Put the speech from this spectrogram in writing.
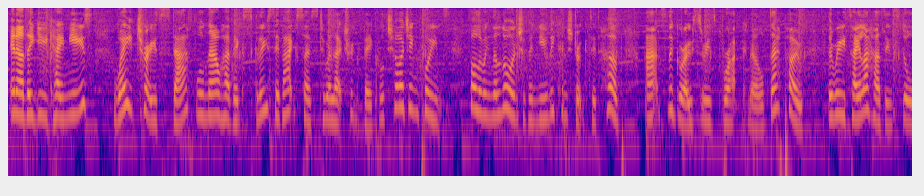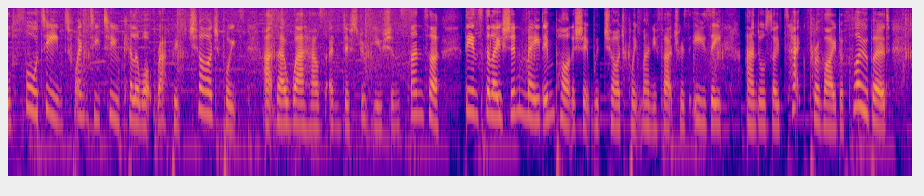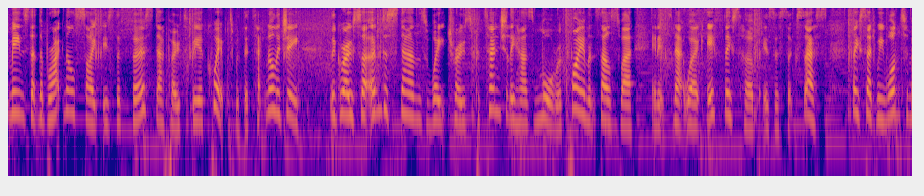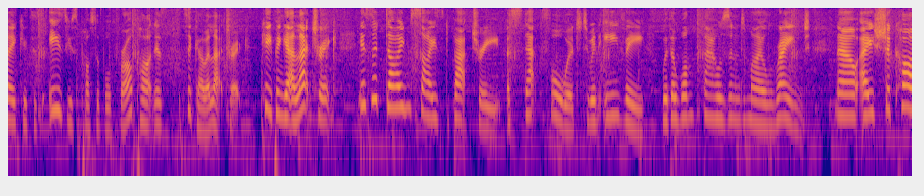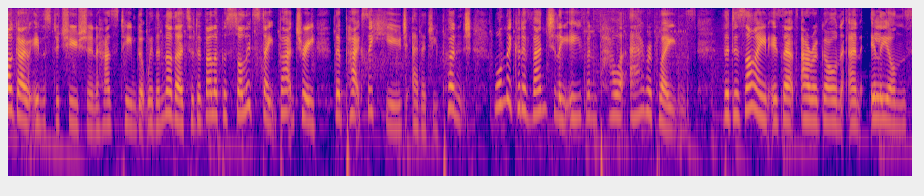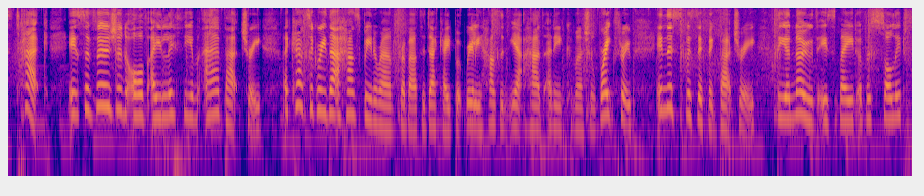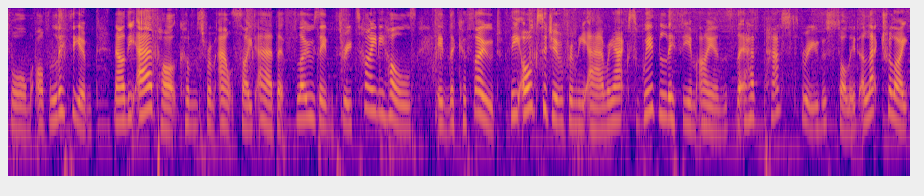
In other UK news, Waitrose staff will now have exclusive access to electric vehicle charging points following the launch of a newly constructed hub at the grocery's Bracknell depot. The retailer has installed 14 22 kilowatt rapid charge points at their warehouse and distribution centre. The installation, made in partnership with charge point manufacturers Easy and also tech provider Flowbird, means that the Bracknell site is the first depot to be equipped with the technology. The grocer understands Waitrose potentially has more requirements elsewhere in its network if this hub is a success. They said we want to make it as easy as possible for our partners to go electric. Keeping it electric is a dime sized battery a step forward to an EV with a 1,000 mile range. Now, a Chicago institution has teamed up with another to develop a solid state battery that packs a huge energy punch, one that could eventually even power aeroplanes. The design is at Argonne and Illinois Tech. It's a version of a lithium air battery, a category that has been around for about a decade but really hasn't yet had any commercial breakthrough. In this specific battery, the anode is made of a solid form of lithium. Now, the air part comes from outside air that flows in through tiny holes in the cathode. The oxygen from the air reacts with lithium ions that have passed through the solid electrolyte.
